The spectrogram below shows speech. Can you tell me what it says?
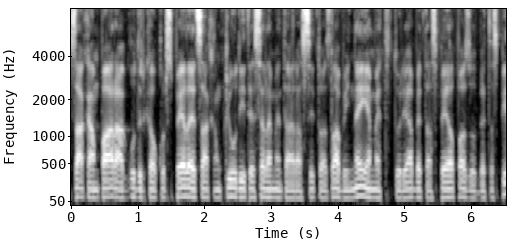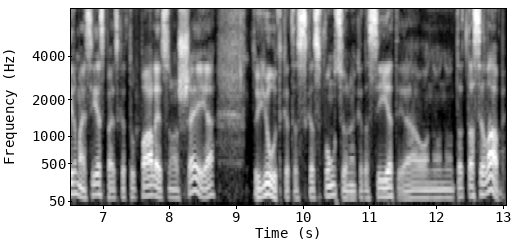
sākām pārāk gudri kaut kur spēlēt, sākām kļūdīties elementārās situācijās. Labi, viņi neiemet tur, ja? bet tā spēle pazuda. Bet tas pirmais iespējas, ka tu pārliecinoši šeit, ja? tu jūti, ka tas kas funkcionē, ka tas iet, ja? un, un, un tas, tas ir labi.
